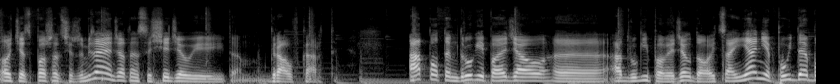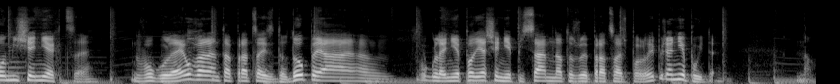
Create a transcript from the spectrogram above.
ojciec poszedł się czymś zająć, a ten sobie siedział i tam grał w karty. A potem drugi powiedział, e, a drugi powiedział do ojca, ja nie pójdę, bo mi się nie chce. W ogóle ja uważam, ta praca jest do dupy, a w ogóle nie, ja się nie pisałem na to, żeby pracować po I powiedział, nie pójdę. No.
